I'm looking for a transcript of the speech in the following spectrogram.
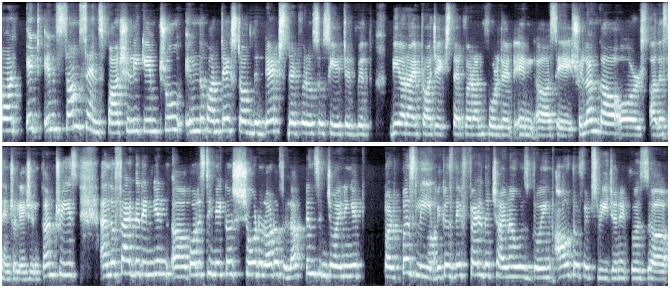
on, it in some sense partially came true in the context of the debts that were associated with BRI projects that were unfolded in, uh, say, Sri Lanka or other Central Asian countries. And the fact that Indian uh, policymakers showed a lot of reluctance in joining it purposely because they felt that China was growing out of its region. It was uh,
